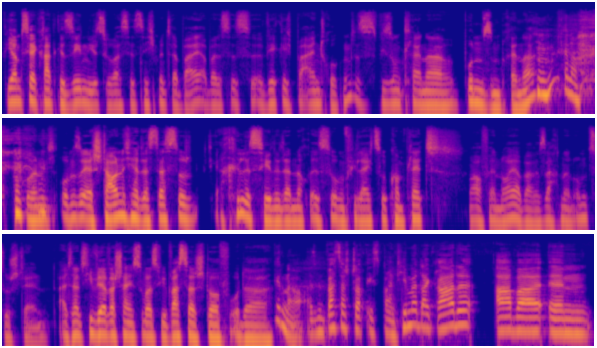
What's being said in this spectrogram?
Wir haben es ja gerade gesehen, Nils, du warst jetzt nicht mit dabei, aber das ist äh, wirklich beeindruckend. Das ist wie so ein kleiner Bunsenbrenner. Mhm, genau. Und umso erstaunlicher, dass das so die Achillessehne dann noch ist, um vielleicht so komplett auf erneuerbare Sachen dann umzustellen. Alternativ wäre wahrscheinlich sowas wie Wasserstoff oder. Genau, also mit Wasserstoff expandieren wir da gerade, aber ähm,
